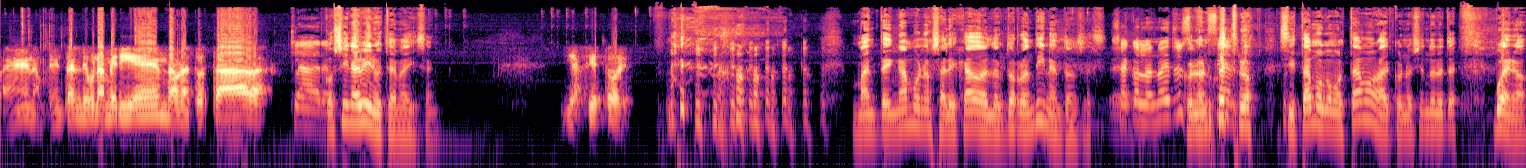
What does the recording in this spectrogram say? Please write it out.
bueno, péntanle una merienda, una tostada. Claro. Cocina bien usted, me dicen. Y así estoy. Mantengámonos alejados del doctor Rondina entonces. Ya con lo nuestro. Con lo nuestro, si estamos como estamos, conociéndolo. Bueno,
